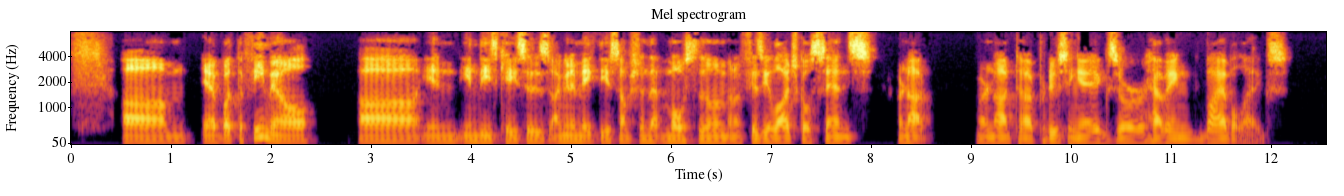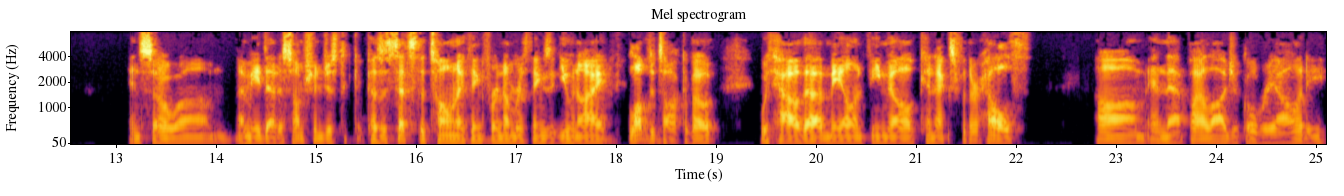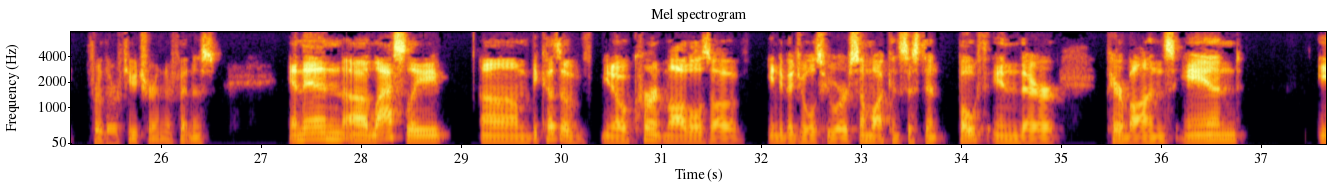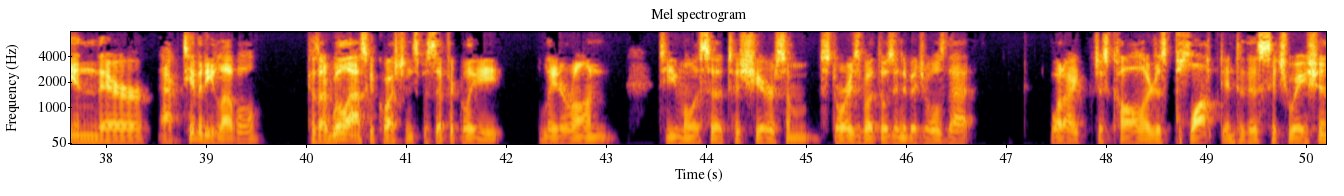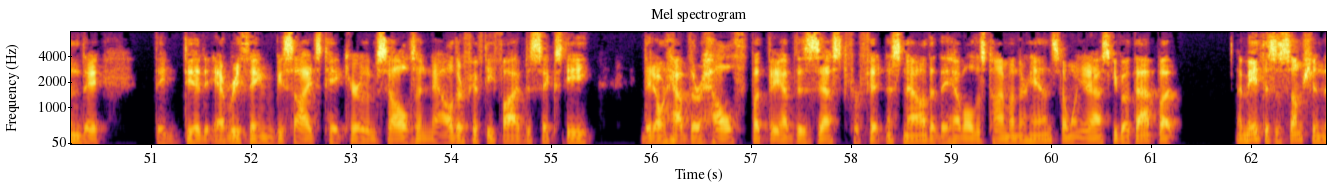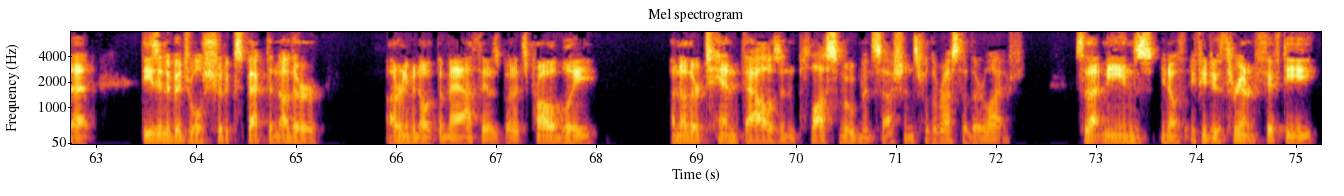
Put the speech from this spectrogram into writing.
Um, and, but the female, uh, in in these cases, I'm going to make the assumption that most of them, in a physiological sense, are not are not uh, producing eggs or having viable eggs. And so um, I made that assumption just because it sets the tone, I think, for a number of things that you and I love to talk about with how the male and female connects for their health um, and that biological reality for their future and their fitness. And then uh, lastly, um, because of you know current models of individuals who are somewhat consistent both in their pair bonds and in their activity level. Because I will ask a question specifically later on to you, Melissa, to share some stories about those individuals that what I just call are just plopped into this situation. They they did everything besides take care of themselves, and now they're 55 to 60. They don't have their health, but they have the zest for fitness now that they have all this time on their hands. I want you to ask you about that. But I made this assumption that these individuals should expect another I don't even know what the math is, but it's probably another 10,000 plus movement sessions for the rest of their life. So that means, you know, if you do 350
